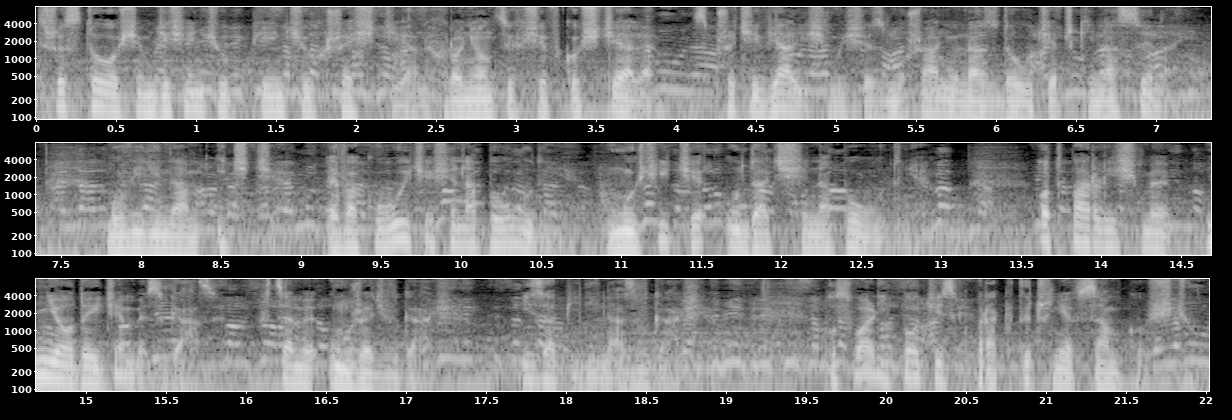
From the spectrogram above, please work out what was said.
385 chrześcijan chroniących się w kościele. Sprzeciwialiśmy się zmuszaniu nas do ucieczki na Synaj. Mówili nam: idźcie, ewakuujcie się na południe, musicie udać się na południe. Odparliśmy: nie odejdziemy z gazy, chcemy umrzeć w gazie. I zapili nas w gazie. Posłali pocisk praktycznie w sam kościół.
